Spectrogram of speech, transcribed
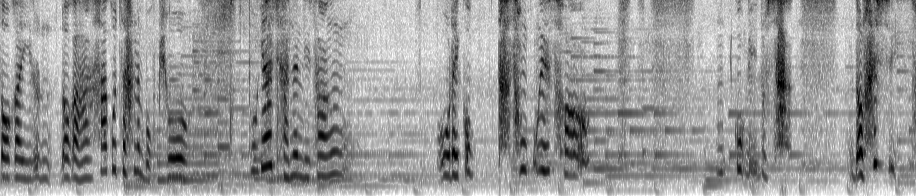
너가 이룬 너가 하고자 하는 목표 포기하지 않은 이상 올해 꼭 다 성공해서 꼭 이루자. 넌 할 수 있어.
